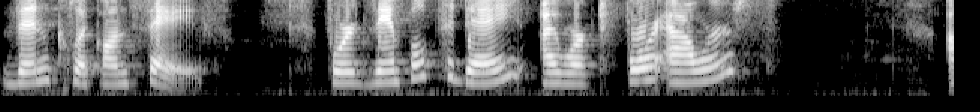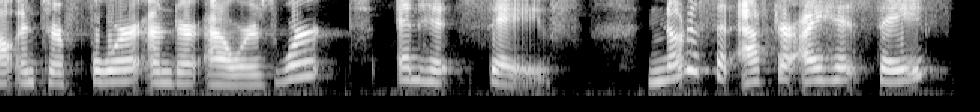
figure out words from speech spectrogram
Then click on Save. For example, today I worked four hours. I'll enter four under hours worked and hit Save. Notice that after I hit Save,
